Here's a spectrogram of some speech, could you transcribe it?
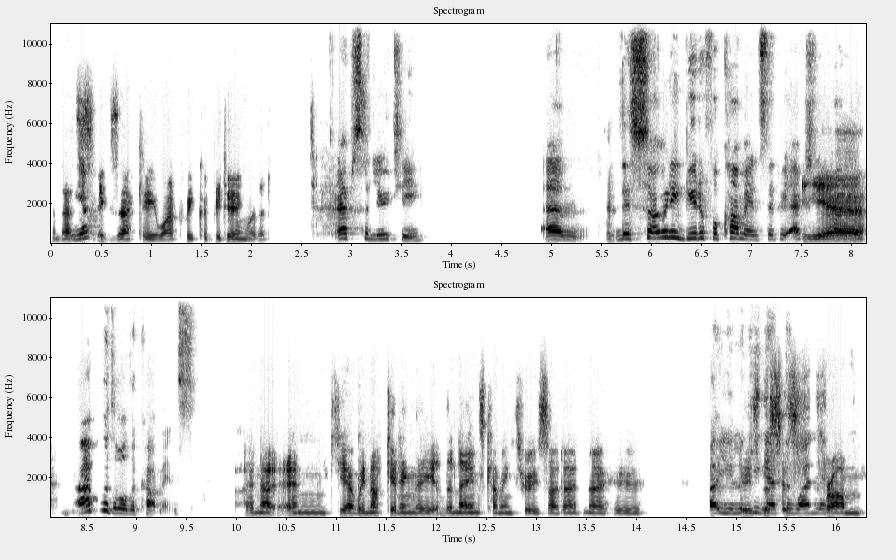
and that's yeah. exactly what we could be doing with it. Absolutely. Um, there's so many beautiful comments that we actually yeah up with all the comments. I know, and yeah, we're not getting the the names coming through, so I don't know who. Are you looking at the one from?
